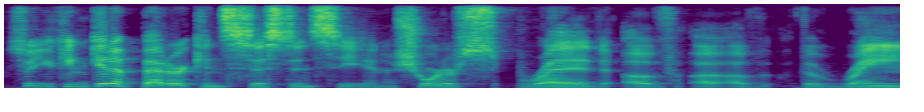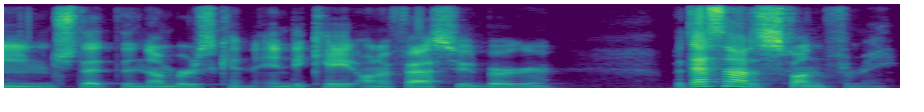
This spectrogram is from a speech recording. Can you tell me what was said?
So you can get a better consistency and a shorter spread of, of the range that the numbers can indicate on a fast food burger. But that's not as fun for me.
